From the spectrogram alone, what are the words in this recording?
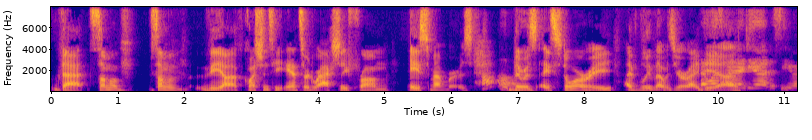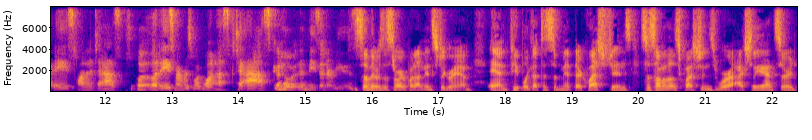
that some of, some of the uh, questions he answered were actually from ACE members. Oh, There was a story. I believe that was your idea. that was my idea to see what Ace wanted to ask, what, what Ace members would want us to ask in these interviews. So there was a story put on Instagram and people got to submit their questions. So some of those questions were actually answered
